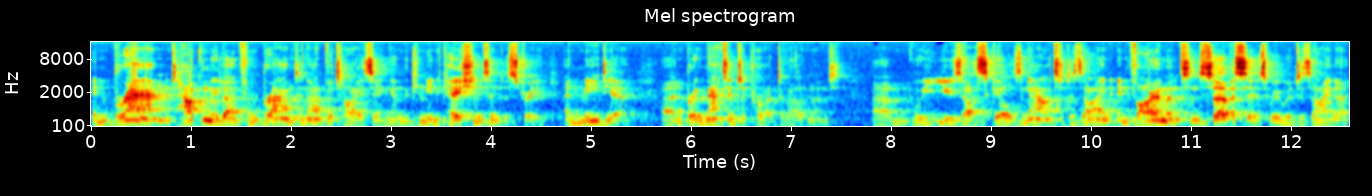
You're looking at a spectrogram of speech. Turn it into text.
in brand. How can we learn from brand in advertising and the communications industry and media uh, and bring that into product development? Um, we use our skills now to design environments and services. We would design a,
